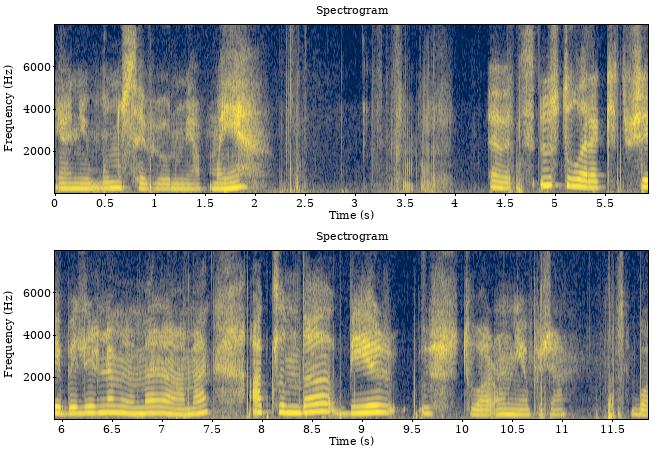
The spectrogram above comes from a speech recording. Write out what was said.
Yani bunu seviyorum yapmayı. Evet üst olarak hiçbir şey belirlememe rağmen aklımda bir üst var onu yapacağım. Bu.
